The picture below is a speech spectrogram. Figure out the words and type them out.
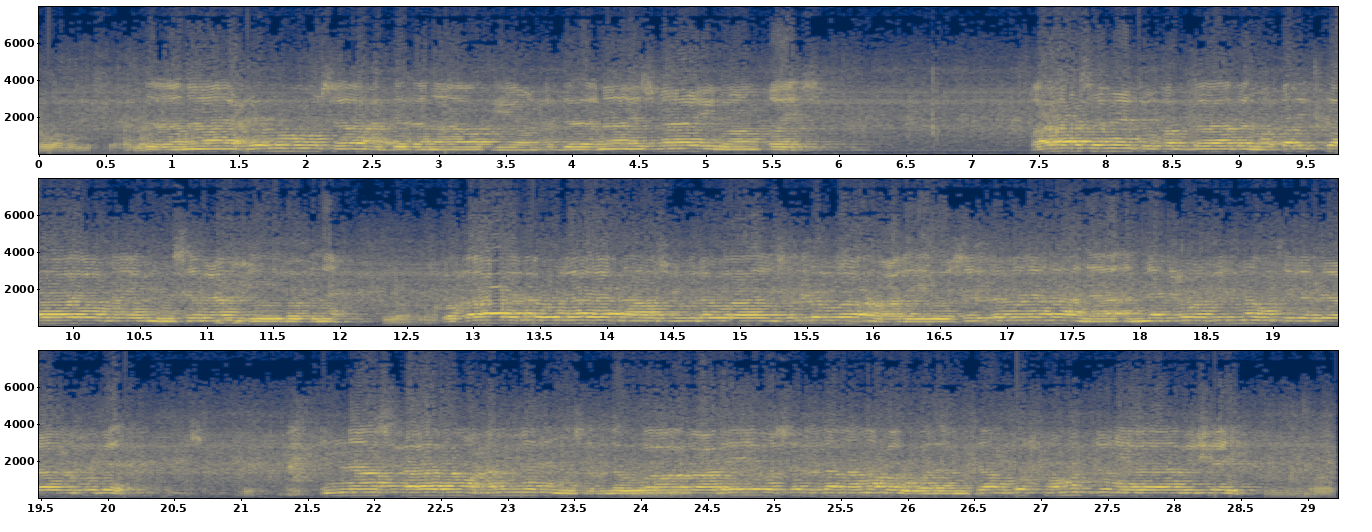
اللهم نعم. حدثنا يحيى بن موسى حدثنا وكيع حدثنا إسماعيل عن قيس. قال سمعت خبابا وقد اكتوى يومئذ سبعا في بطنه. وقال لولا ان رسول الله صلى الله عليه وسلم نهانا أن ندعو بالموت لدعوت به. إن أصحاب محمد صلى الله عليه وسلم مضوا ولم تنقصهم الدنيا بشيء.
